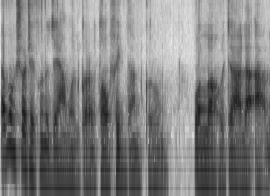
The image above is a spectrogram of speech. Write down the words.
এবং সঠিক অনুযায়ী আমল করার তৌফিক দান করুন। ওল্লাহ আলা আলা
